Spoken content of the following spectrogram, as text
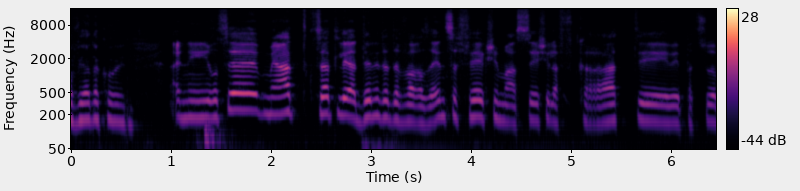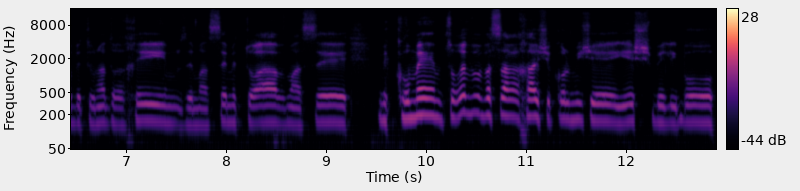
אביעד הכהן. אני רוצה מעט קצת לעדן את הדבר הזה. אין ספק שמעשה של הפקרת uh, פצוע בתאונת דרכים זה מעשה מתועב, מעשה מקומם, צורב בבשר החי שכל מי שיש בליבו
